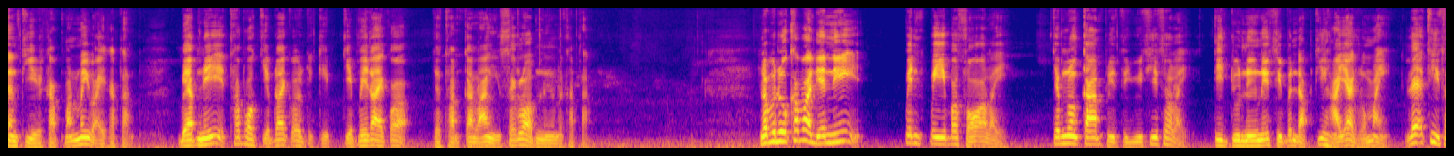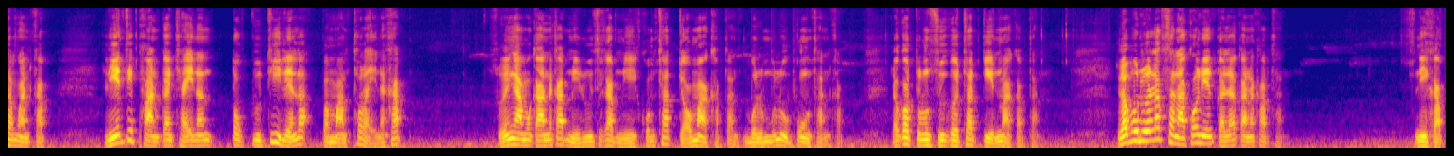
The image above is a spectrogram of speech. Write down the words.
ทันทีเลยครับมันไม่ไหวครับท่านแบบนี้ถ้าพอเก็บได้ก็จะเก็บเก็บไม่ได้ก็จะทำการล้างอีกสักรอบหนึ่งนะครับท่านเรามาดูครับว่าเหรียญนี้เป็นปีพศอะไรจำนวนการผลิตอยู่ที่เท่าไหร่ติดอยู่หนึ่งในสิบอันดับที่หายากหรือไม่และที่สำคัญครับ เหรียญที่ผ่านการใช้นั้นตกอยู่ที่เหรียญละประมาณเท่าไหร่นะครับ สวยงามมือนกันนะครับนี่ดูสิครับนี่คมชัดเจ๋อมากครับท่านบรมรูปพองค์ท่านครับแล้วก็ตัวหนังสือก็ชัดเจนมากครับท่านเรามาดูลักษณะของเหรียญกันแล้วกันนะครับท่านนี่ครับ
